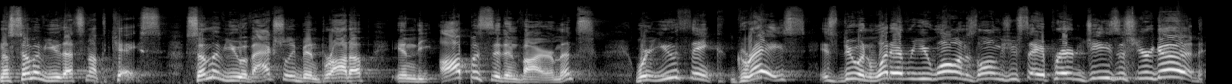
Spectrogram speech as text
Now, some of you, that's not the case. Some of you have actually been brought up in the opposite environments where you think grace is doing whatever you want as long as you say a prayer to Jesus, you're good.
